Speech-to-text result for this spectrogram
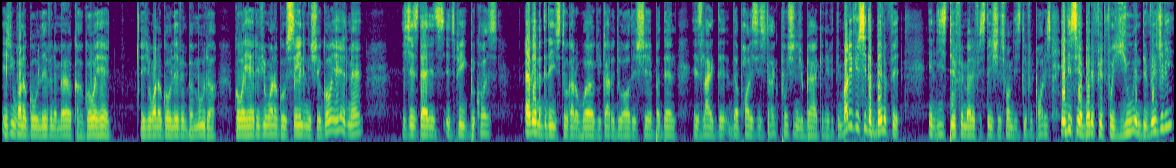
If you want to go live in America, go ahead. If you want to go live in Bermuda, go ahead. If you want to go sailing and shit, go ahead, man. It's just that it's it's peak because at the end of the day, you still gotta work. You gotta do all this shit. But then it's like the the policies like pushing you back and everything. But if you see the benefit in these different manifestations from these different parties, if you see a benefit for you individually,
